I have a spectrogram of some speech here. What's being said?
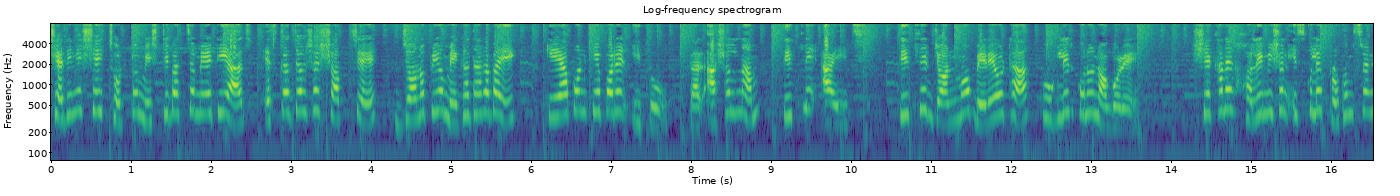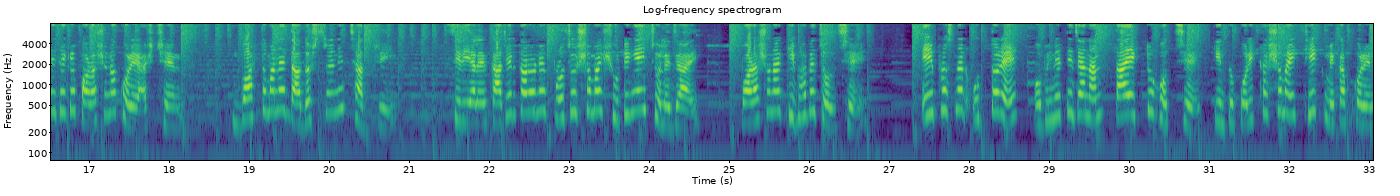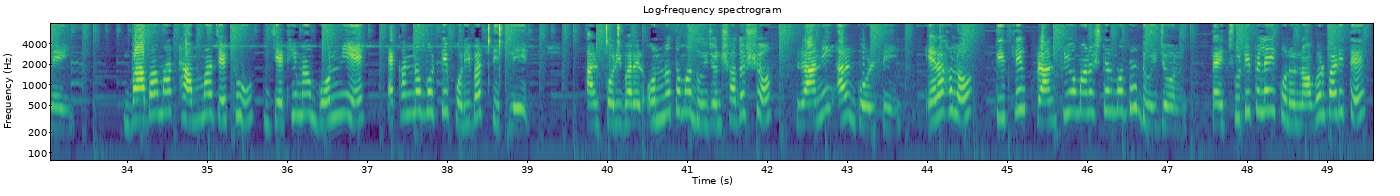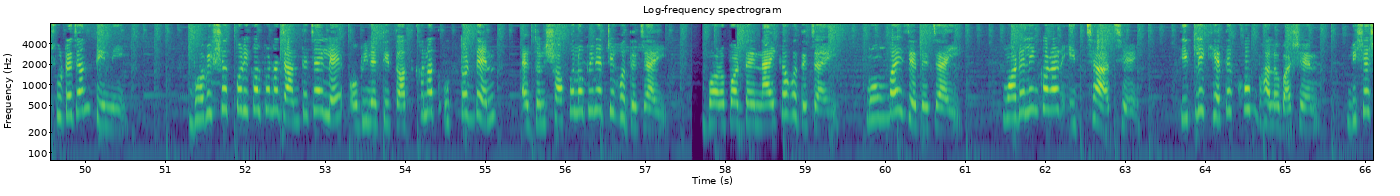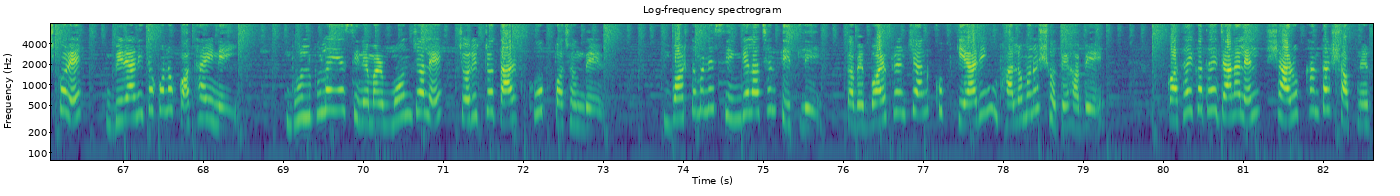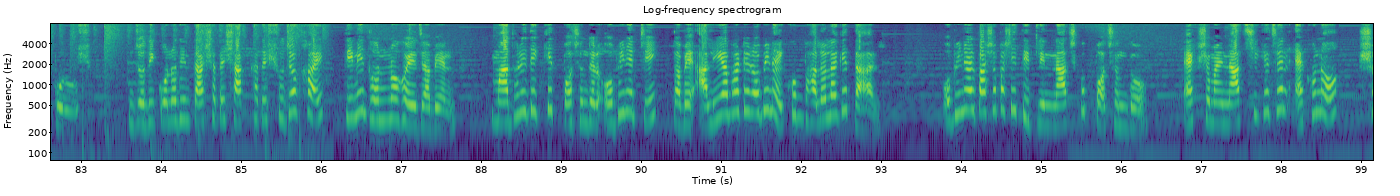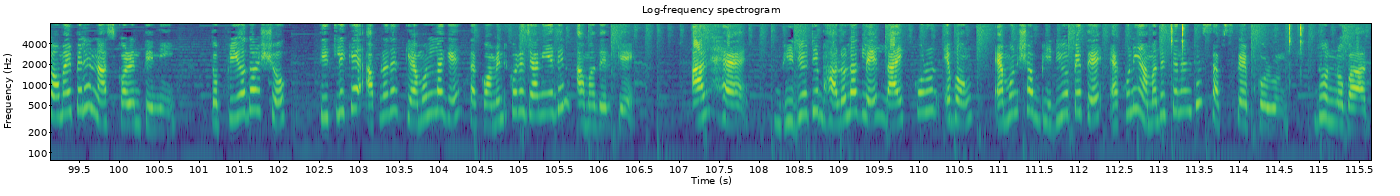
সেদিনের সেই ছোট্ট মিষ্টি বাচ্চা মেয়েটি আজ স্টার জলসার সবচেয়ে জনপ্রিয় মেঘা ধারাবাহিক কে আপন কে পরের ইতু। তার আসল নাম তিতলি আইচ। তিতলির জন্ম বেড়ে ওঠা হুগলির কোনো নগরে। সেখানের হলি মিশন স্কুলে প্রথম শ্রেণি থেকে পড়াশোনা করে আসছেন। বর্তমানে দ্বাদশ শ্রেণির ছাত্রী। সিরিয়ালের কাজের কারণে প্রচুর সময় শুটিংয়েই চলে যায়। পড়াশোনা কীভাবে চলছে? এই প্রশ্নের উত্তরে অভিনেত্রী জানান, তা একটু হচ্ছে, কিন্তু পরীক্ষার সময় ঠিক মেকআপ করে নেই। বাবা মা, ঠাম্মা, জেঠু, জেঠিমা, বোন নিয়ে একান্নবর্তী পরিবার তিতলির। আর পরিবারের অন্যতম দুইজন সদস্য, রানী আর গোল্টি এরা হলো তিতলির প্রাণপ্রিয় মানুষদের মধ্যে দুইজন। তাই ছুটি পেলেই কোনো নগর বাড়িতে ছুটে যান তিনি। ভবিষ্যৎ পরিকল্পনা জানতে চাইলে অভিনেত্রী তৎক্ষণাৎ উত্তর দেন, একজন সফল অভিনেত্রী হতে চাই। বড় পর্দায় নায়িকা হতে চাই। মুম্বাই যেতে চাই। মডেলিং করার ইচ্ছা আছে। তিতলি খেতে খুব ভালোবাসেন। বিশেষ করে বিরিয়ানি তো কোনো কথাই নেই। ভুলভুলাইয়া সিনেমার মন জলে চরিত্র তার খুব পছন্দের। বর্তমানে সিঙ্গেল আছেন তিতলি, তবে বয়ফ্রেন্ড চান খুব কেয়ারিং, ভালো মানুষ হতে হবে। কথায় কথায় জানালেন শাহরুখ খান তার স্বপ্নের পুরুষ। যদি কোনোদিন তার সাথে সাক্ষাতের সুযোগ হয়, তিনি ধন্য হয়ে যাবেন। মাধুরী দীক্ষিত পছন্দের অভিনেত্রী, তবে আলিয়া ভাটের অভিনয় খুব ভালো লাগে তার। অভিনয়ের পাশাপাশি তিতলির নাচ খুব পছন্দ। একসময় নাচ শিখেছেন এখনও সময় পেলে নাচ করেন তিনি। তো প্রিয় দর্শক, তিতলিকে আপনাদের কেমন লাগে তা কমেন্ট করে জানিয়ে দিন আমাদেরকে। আর হ্যাঁ ভিডিওটি ভালো লাগলে লাইক করুন এবং এমন সব ভিডিও পেতে এখনই আমাদের চ্যানেলটি সাবস্ক্রাইব করুন। ধন্যবাদ।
